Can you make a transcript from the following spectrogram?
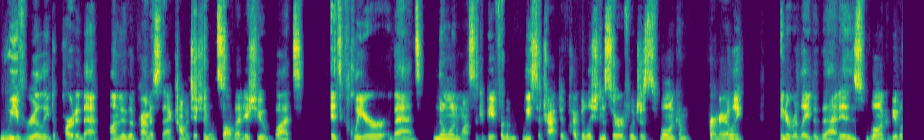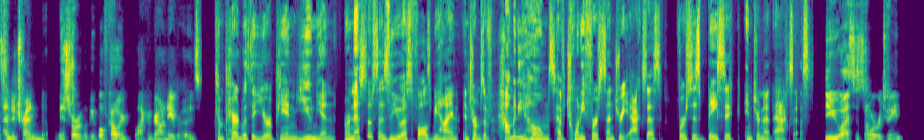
We've really departed that under the premise that competition will solve that issue, but it's clear that no one wants to compete for the least attractive population to serve, which is low income primarily. Interrelated to that is low income people tend to trend historically people of color, black and brown neighborhoods. Compared with the European Union, Ernesto says the US falls behind in terms of how many homes have 21st century access versus basic internet access. The US is somewhere between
